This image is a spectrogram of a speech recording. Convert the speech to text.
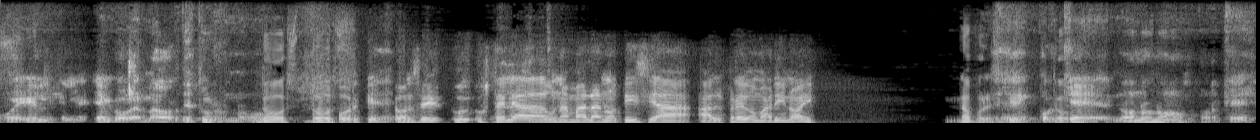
juegue el, gobernador de turno. Dos, dos. Porque entonces, ¿usted le ha dado una mala noticia a Alfredo Marín hoy? No, pero es que... Eh, ¿Por qué? No, no, no, ¿por qué?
